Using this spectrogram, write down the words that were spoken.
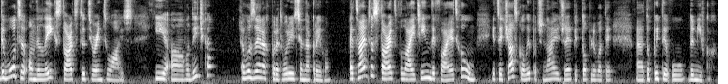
The water on the lake starts to turn to ice. І водичка в озерах перетворюється на кригу. A time to start lighting the fire at home. І це час, коли починають вже підтоплювати, е, топити у домівках.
